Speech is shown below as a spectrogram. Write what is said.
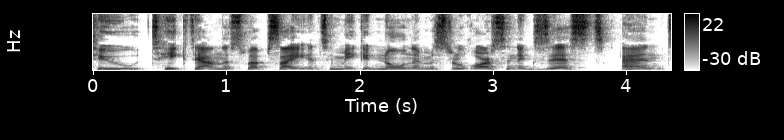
to take down this website and to make it known that Mr. Larson exists and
